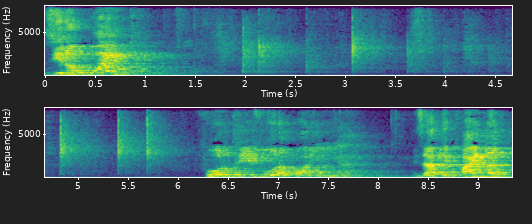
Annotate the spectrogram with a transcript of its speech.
0. 434 upon ER. These are the final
